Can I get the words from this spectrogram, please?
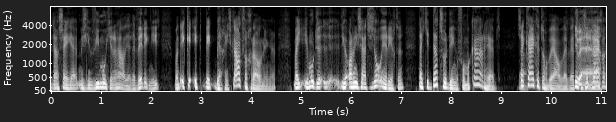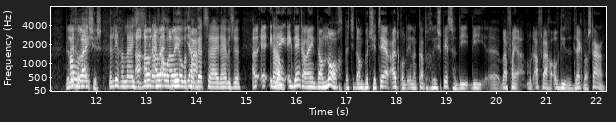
dan zeg je misschien, wie moet je dan halen? Ja, dat weet ik niet. Want ik, ik, ik ben geen scout van Groningen. Maar je moet de, die organisatie zo inrichten dat je dat soort dingen voor elkaar hebt. Zij kijken toch bij allerlei wedstrijden. Ze krijgen Er liggen lijstjes. Er liggen lijstjes, Ah, ze al- krijgen alleen- alle alleen- beelden van wedstrijden. Hebben ze, Ah, eh, Ik, Nou. denk, ik denk alleen dan nog dat je dan budgetair uitkomt in een categorie spitsen die, die, eh, waarvan je moet afvragen of die er direct wel staan.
